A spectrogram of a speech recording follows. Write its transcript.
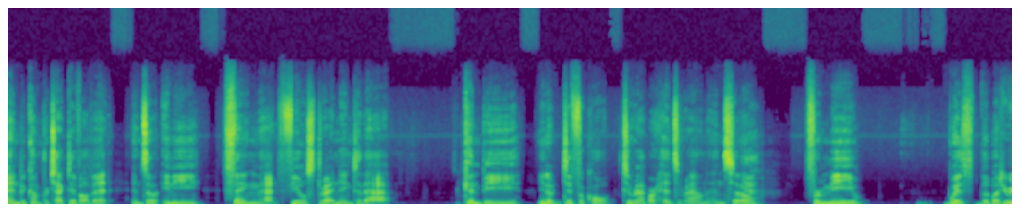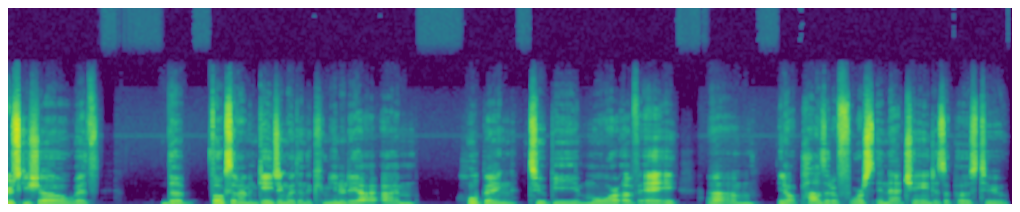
and become protective of it and so anything that feels threatening to that can be you know difficult to wrap our heads around and so yeah. for me with the buddy Ruski show with the folks that I'm engaging with in the community, I, am hoping to be more of a um, you know a positive force in that change as opposed to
